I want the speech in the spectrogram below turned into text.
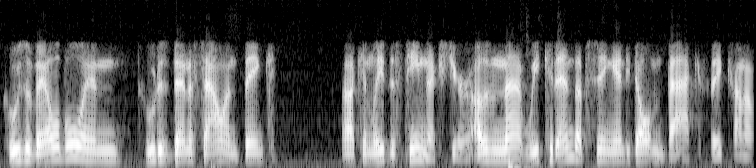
who's available and who does Dennis Allen think uh, can lead this team next year? Other than that, we could end up seeing Andy Dalton back if they kind of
